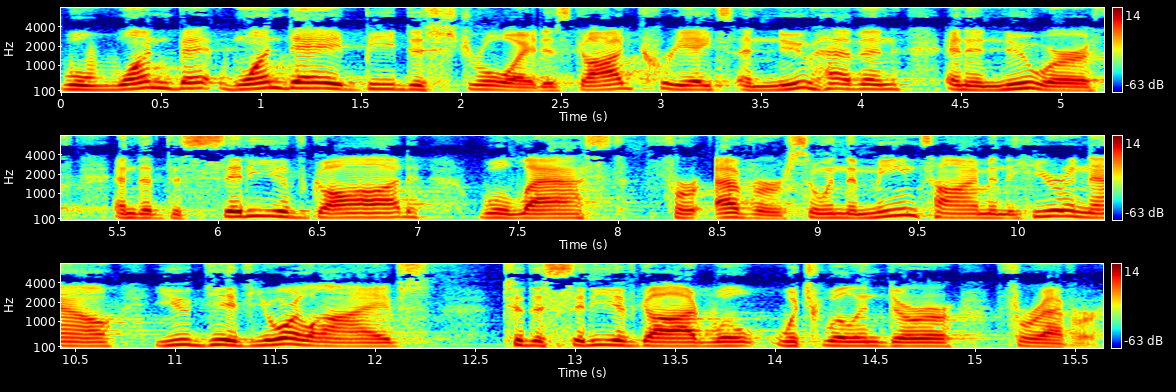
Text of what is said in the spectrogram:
will one, be, one day be destroyed as God creates a new heaven and a new earth, and that the city of God will last forever. So, in the meantime, in the here and now, you give your lives to the city of God, will, which will endure forever.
